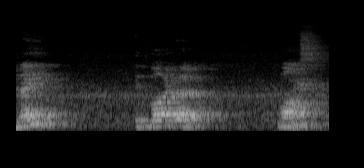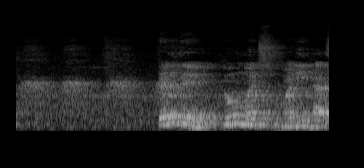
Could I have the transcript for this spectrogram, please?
dry, with water wants. Tell him too much money has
